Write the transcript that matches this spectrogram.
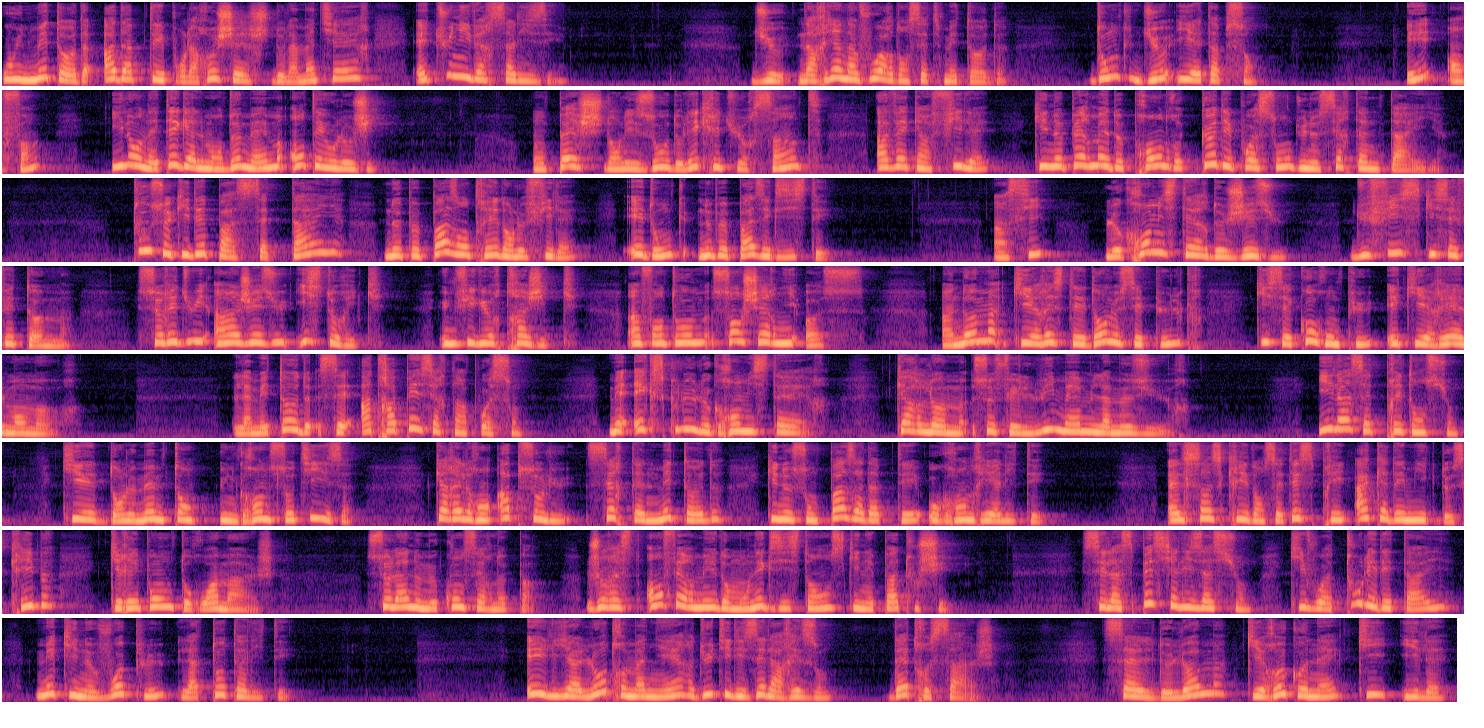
où une méthode adaptée pour la recherche de la matière est universalisée. Dieu n'a rien à voir dans cette méthode, donc Dieu y est absent. Et, enfin, il en est également de même en théologie. On pêche dans les eaux de l'Écriture sainte avec un filet qui ne permet de prendre que des poissons d'une certaine taille. Tout ce qui dépasse cette taille ne peut pas entrer dans le filet et donc ne peut pas exister. Ainsi, le grand mystère de Jésus, du Fils qui s'est fait homme, se réduit à un Jésus historique, une figure tragique, un fantôme sans chair ni os, un homme qui est resté dans le sépulcre, qui s'est corrompu et qui est réellement mort. La méthode, c'est attraper certains poissons, mais exclut le grand mystère, car l'homme se fait lui-même la mesure. Il a cette prétention, qui est dans le même temps une grande sottise, car elle rend absolue certaines méthodes qui ne sont pas adaptées aux grandes réalités. Elle s'inscrit dans cet esprit académique de scribes qui répondent au roi mage. Cela ne me concerne pas je reste enfermé dans mon existence qui n'est pas touchée. C'est la spécialisation qui voit tous les détails, mais qui ne voit plus la totalité. Et il y a l'autre manière d'utiliser la raison, d'être sage, celle de l'homme qui reconnaît qui il est,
